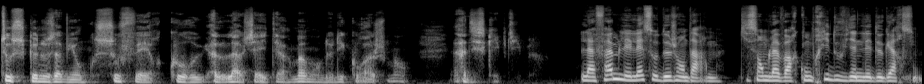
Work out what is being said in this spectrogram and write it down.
Tout ce que nous avions souffert, couru, là, ça a été un moment de découragement indescriptible. La femme les laisse aux deux gendarmes, qui semblent avoir compris d'où viennent les deux garçons.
